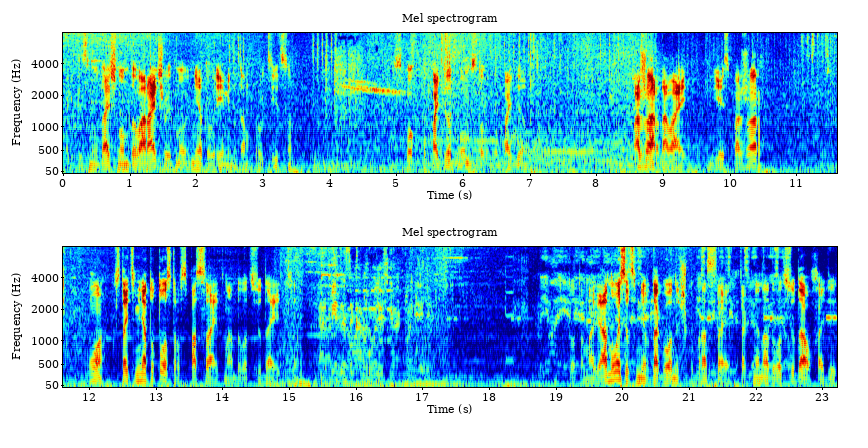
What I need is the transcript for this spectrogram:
Так, здесь неудачно, он доворачивает, но нету времени там крутиться. Сколько попадет, по столько попадет. Пожар, давай. Есть пожар. О, кстати, меня тут остров спасает. Надо вот сюда идти. Торпеды за кормой. Кто там? Авианосец мне в догоночку бросает. Так, мне надо вот сюда уходить.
